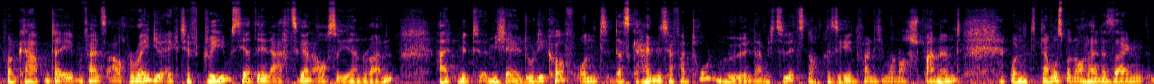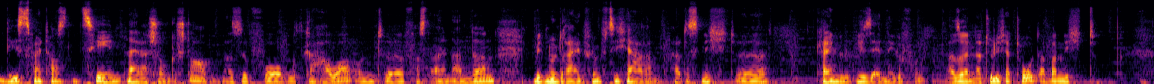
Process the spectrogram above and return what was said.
Von Carpenter ebenfalls auch. Radioactive Dreams, die hatte in den 80ern auch so ihren Run. Halt mit Michael Dudikoff und Das Geheimnis der Phantomhöhlen habe ich zuletzt noch gesehen, fand ich immer noch spannend. Und da muss man auch leider sagen, die ist 2010 leider schon gestorben. Also vor Rutger Hauer und äh, fast allen anderen mit nur 53 Jahren. Hat es nicht äh, kein glückliches Ende gefunden. Also ein natürlicher Tod, aber nicht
